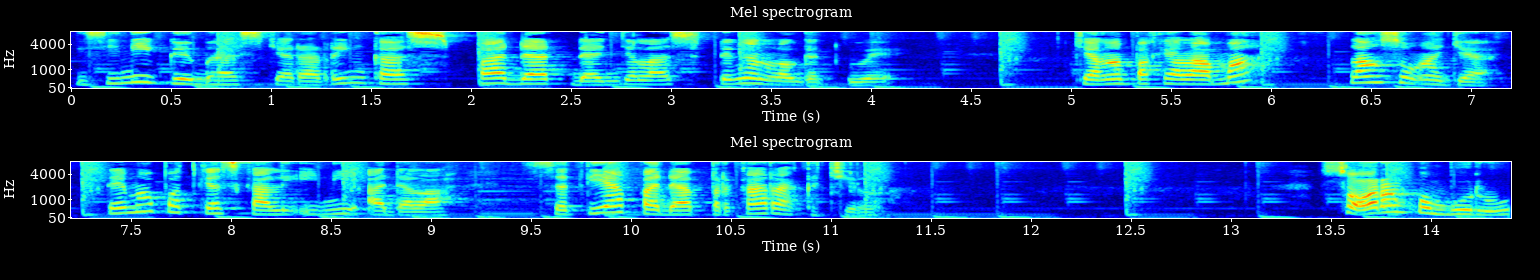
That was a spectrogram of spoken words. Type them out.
di sini gue bahas secara ringkas, padat, dan jelas dengan logat gue. Jangan pakai lama, langsung aja. Tema podcast kali ini adalah setia pada perkara kecil. Seorang pemburu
